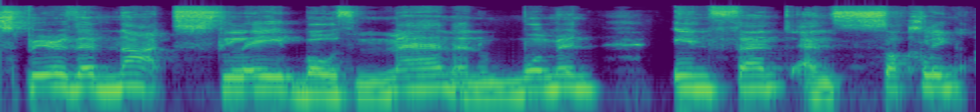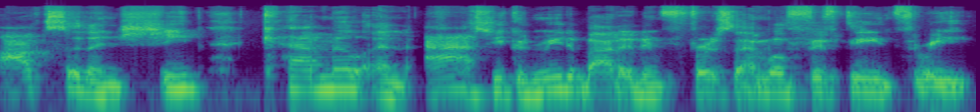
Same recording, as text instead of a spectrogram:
Spare them not, slay both man and woman, infant and suckling, oxen and sheep, camel and ass. You can read about it in 1 Samuel 15 3.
